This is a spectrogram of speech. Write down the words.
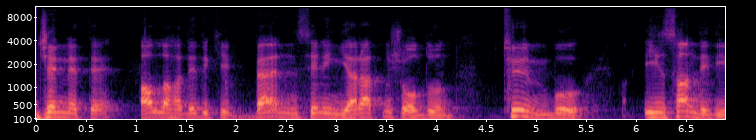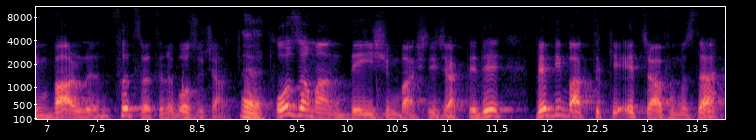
cennette Allah'a dedi ki ben senin yaratmış olduğun tüm bu insan dediğim varlığın fıtratını bozacağım. Evet. O zaman değişim başlayacak dedi ve bir baktık ki etrafımızda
